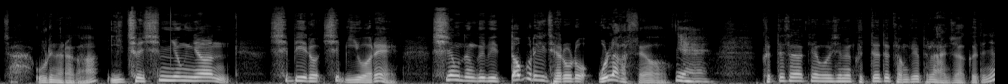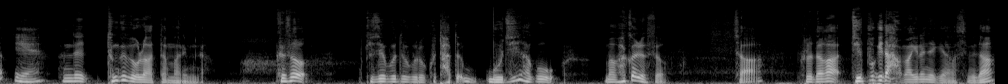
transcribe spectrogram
자, 우리나라가 2016년 11월, 12월에 신용등급이 더블 제로로 올라갔어요. 예. 그때 생각해 보시면 그때도 경기가 별로 안 좋았거든요. 예. 근데 등급이 올라갔단 말입니다. 그래서 기재부도 그렇고 다들 뭐지 하고 막 헷갈렸어요. 자, 그러다가 뒷북이다 막 이런 얘기 나왔습니다.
